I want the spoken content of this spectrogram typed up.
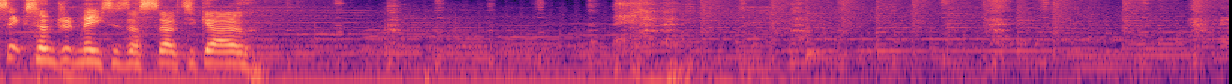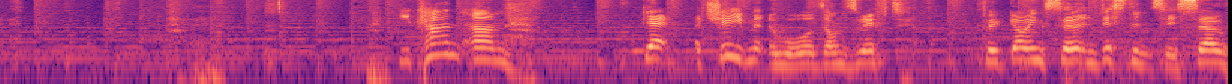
Six hundred meters or so to go. You can um, get achievement awards on Zwift for going certain distances. So,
